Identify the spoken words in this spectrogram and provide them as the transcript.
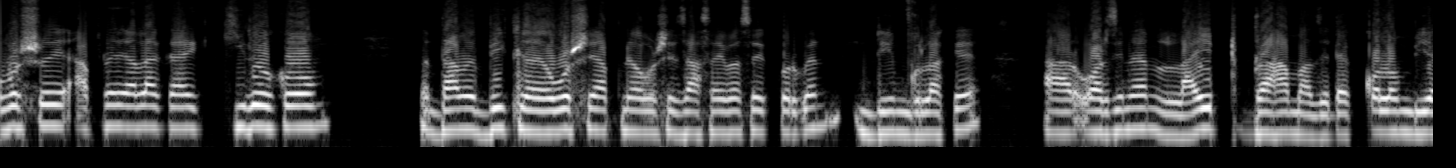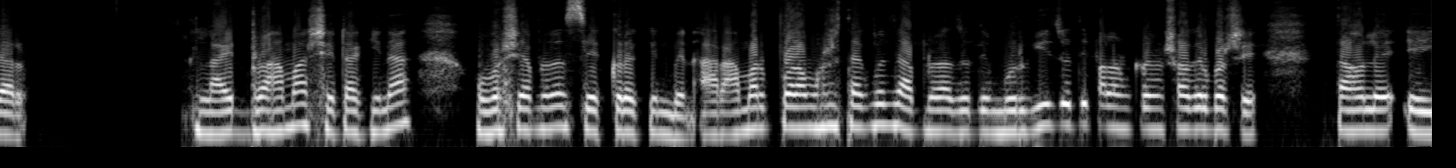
অবশ্যই আপনার এলাকায় কীরকম দামে বিক্রি হয়, অবশ্যই আপনি অবশ্যই যাচাই বাছাই করবেন ডিমগুলাকে। আর অরিজিনাল লাইট ব্রাহ্মা যেটা কলম্বিয়ার লাইট ব্রাহ্মা সেটা কিনা অবশ্যই আপনারা চেক করে কিনবেন। আর আমার পরামর্শ থাকবে যে আপনারা যদি মুরগি যদি পালন করেন শখের বসে, তাহলে এই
